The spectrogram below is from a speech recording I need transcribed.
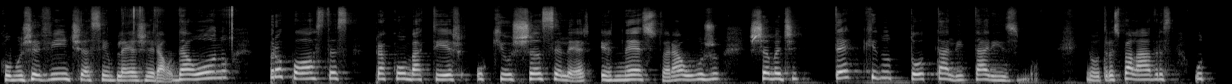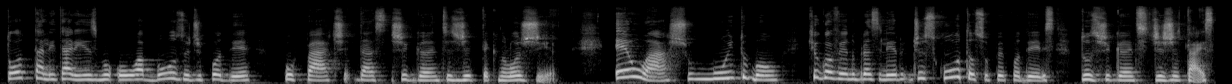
como o G20 e a Assembleia Geral da ONU, propostas para combater o que o chanceler Ernesto Araújo chama de tecnototalitarismo. Em outras palavras, o totalitarismo ou abuso de poder por parte das gigantes de tecnologia. Eu acho muito bom que o governo brasileiro discuta os superpoderes dos gigantes digitais,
